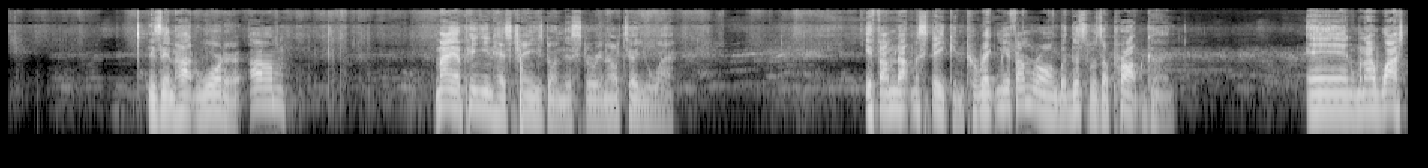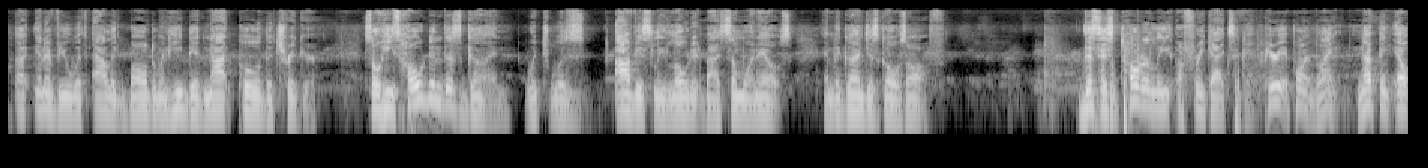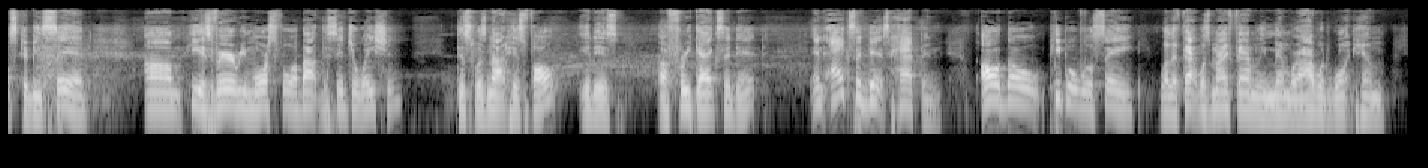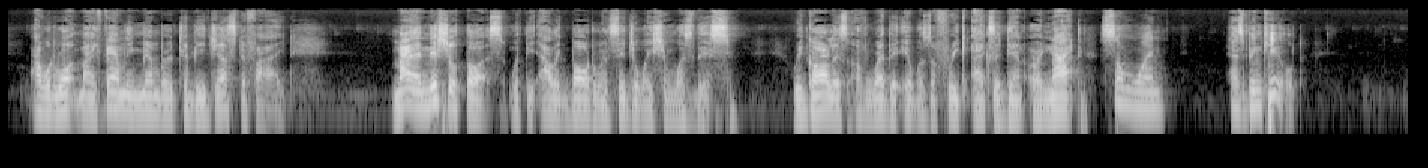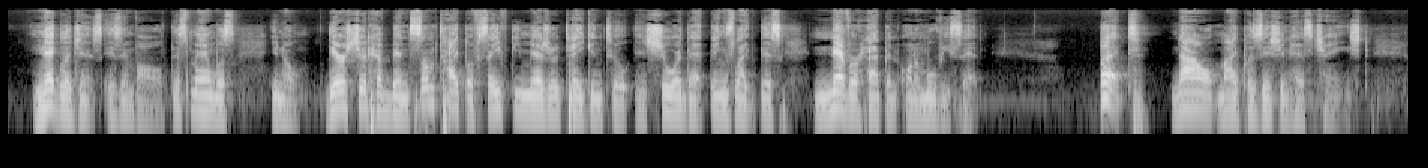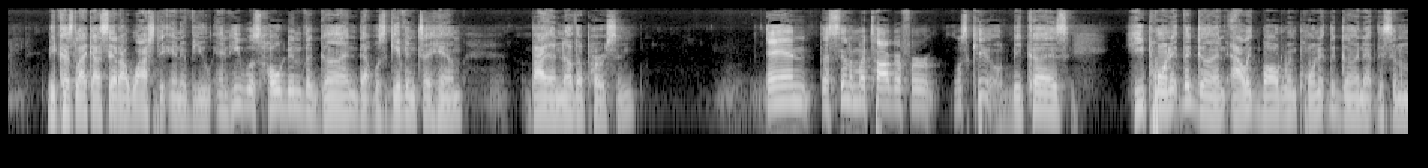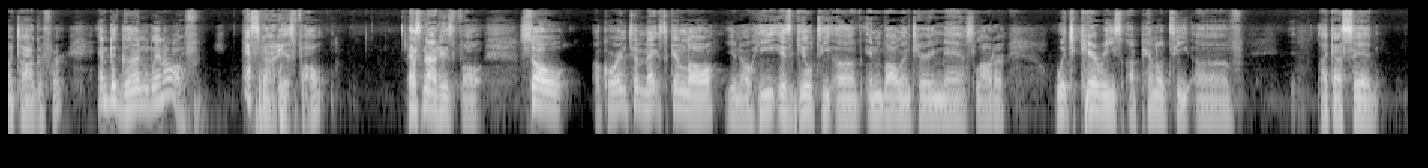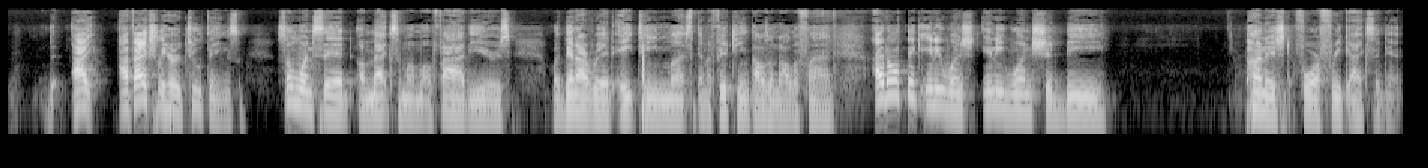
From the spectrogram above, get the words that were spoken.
is in hot water. Um my opinion has changed on this story, and I'll tell you why. If I'm not mistaken, correct me if I'm wrong, but this was a prop gun. And when I watched an interview with Alec Baldwin, he did not pull the trigger. So he's holding this gun, which was obviously loaded by someone else, and the gun just goes off. This is totally a freak accident, period, point blank. Nothing else to be said. Um, he is very remorseful about the situation. This was not his fault. It is a freak accident. And accidents happen. Although people will say, well, if that was my family member, I would want him, I would want my family member to be justified. My initial thoughts with the Alec Baldwin situation was this regardless of whether it was a freak accident or not, someone has been killed. Negligence is involved. This man was, you know, there should have been some type of safety measure taken to ensure that things like this never happen on a movie set. But now my position has changed. Because, like I said, I watched the interview and he was holding the gun that was given to him by another person. And the cinematographer was killed because he pointed the gun, Alec Baldwin pointed the gun at the cinematographer, and the gun went off. That's not his fault. That's not his fault. So, according to Mexican law, you know, he is guilty of involuntary manslaughter, which carries a penalty of, like I said, I I've actually heard two things. Someone said a maximum of five years, but then I read 18 months and a $15,000 fine. I don't think anyone anyone should be punished for a freak accident.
